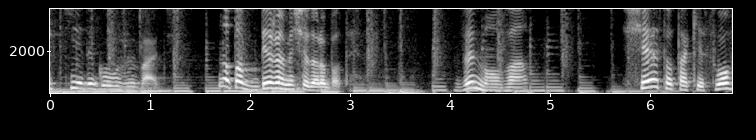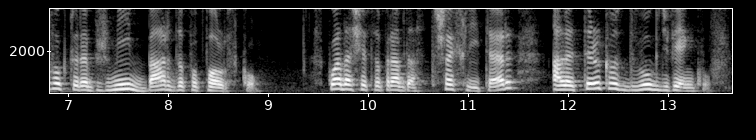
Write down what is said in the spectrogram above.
i kiedy go używać. No to bierzemy się do roboty. Wymowa. Sie to takie słowo, które brzmi bardzo po polsku. Składa się co prawda z trzech liter, ale tylko z dwóch dźwięków.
